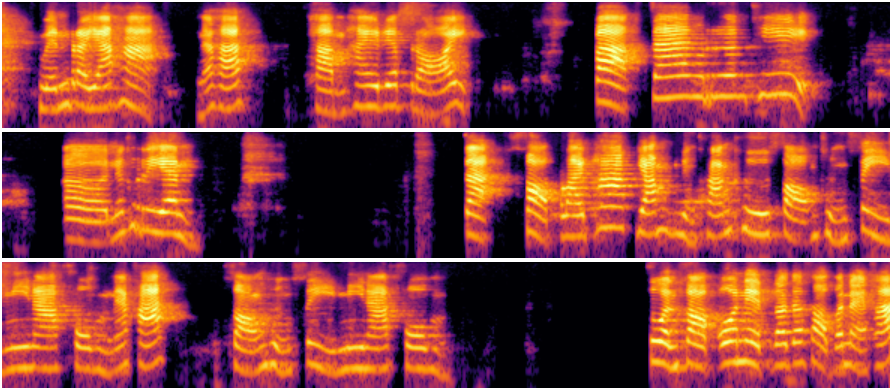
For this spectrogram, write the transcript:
สเว้นระยะห่างนะคะทำให้เรียบร้อยฝากแจ้งเรื่องที่เอ่อนักเรียน จะสอบปลายภาคย้ำหนึ่งครั้งคือสองถึงสี่มีนาคมนะคะสองถึงสี่มีนาคม ส่วนสอบโอเน็ตเราจะสอบวันไหนคะ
